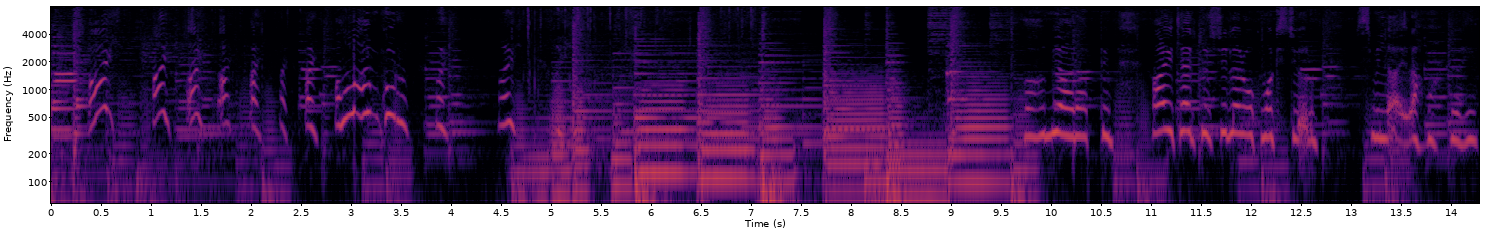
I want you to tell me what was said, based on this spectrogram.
Ay, ay, ay, ay, ay, ay, ay. Allah'ım koru. Ay, ay. Allah'ım ya Rabbim. Ayet-el kürsüleri okumak istiyorum. Bismillahirrahmanirrahim.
